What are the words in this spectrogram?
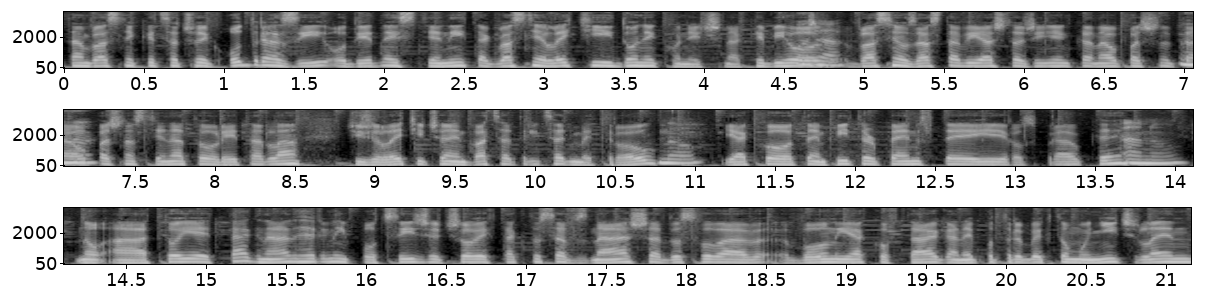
tam vlastne, keď sa človek odrazí od jednej steny, tak vlastne letí do nekonečna. Keby ho Pořád. vlastne ho zastaví až tá žinienka na opačná, tá Mhm. opačná stena toho lietadla, čiže letí čo len 20-30 metrov, No. ako ten Peter Pan v tej rozprávke. Ano. No a to je tak nádherný pocit, že človek takto sa vznáša doslova voľný ako vták a nepotrebuje k tomu nič, len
